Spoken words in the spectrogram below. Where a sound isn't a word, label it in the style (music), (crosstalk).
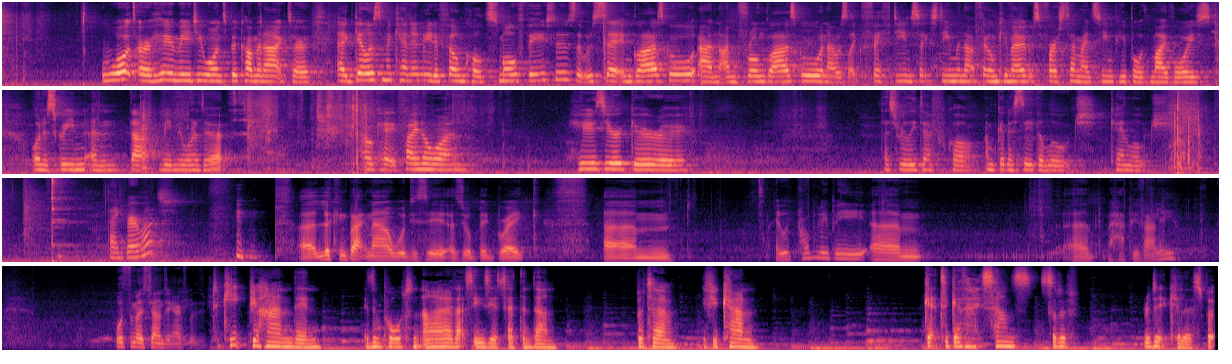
What or who made you want to become an actor? Uh, Gillies MacKinnon made a film called Small Faces that was set in Glasgow, and I'm from Glasgow, and I was like 15, 16 when that film came out. It was the first time I'd seen people with my voice on a screen, and that made me want to do it. Okay, final one. Who's your guru? That's really difficult. I'm going to say the Loach, Ken Loach. Thank you very much. (laughs) uh, looking back now, would you see as your big break? Um, it would probably be um, uh, Happy Valley. What's the most challenging aspect? To keep your hand in is important. I know that's easier said than done. But um, if you can get together, it sounds sort of ridiculous, but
